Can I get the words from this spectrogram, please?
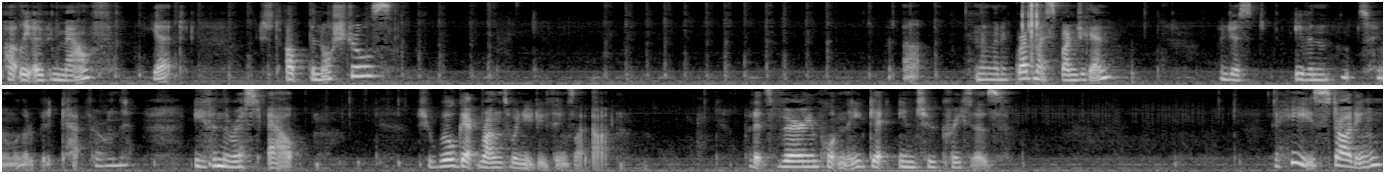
partly open mouth yet. Just up the nostrils. Like that. And I'm going to grab my sponge again and just even, oops, hang on, we've got a bit of cat fur on there. Even the rest out. You will get runs when you do things like that. But it's very important that you get into creases. So he is starting,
